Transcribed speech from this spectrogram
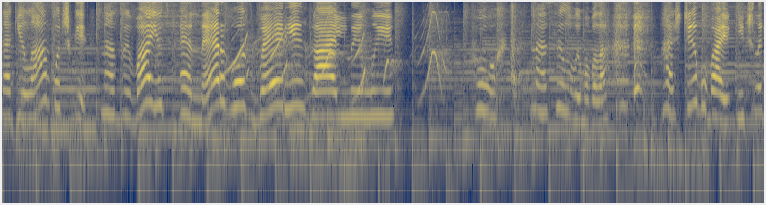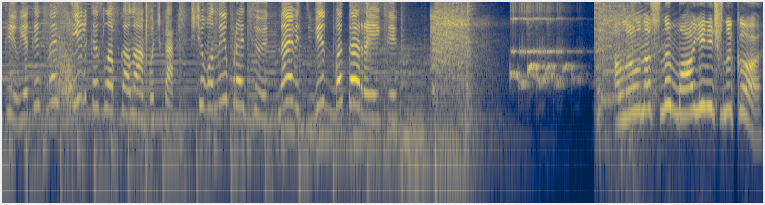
Такі лампочки називають енергозберігальними. Фух, на силу вимовила. А ще бувають нічники, в яких настільки слабка лампочка, що вони працюють навіть від батарейки. Але у нас немає нічника.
